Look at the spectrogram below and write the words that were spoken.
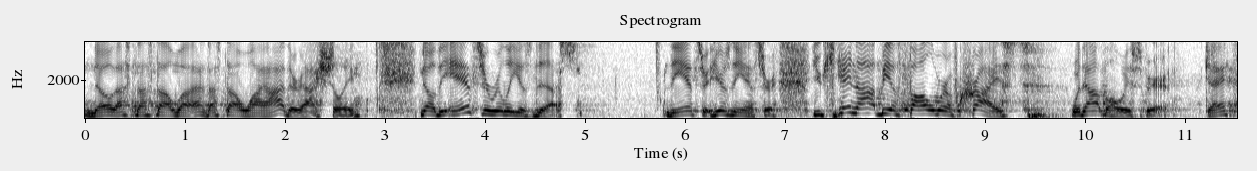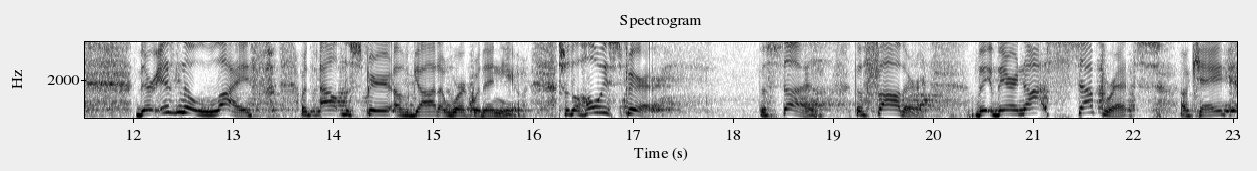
No, that's, that's, not why, that's not why either, actually. No, the answer really is this. The answer, here's the answer. You cannot be a follower of Christ without the Holy Spirit. Okay? There is no life without the Spirit of God at work within you. So the Holy Spirit, the Son, the Father, they, they're not separate, okay?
